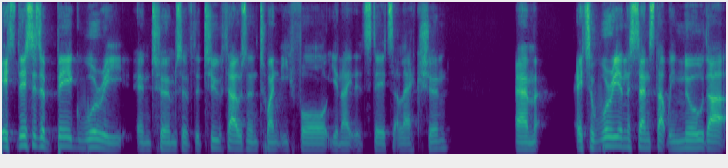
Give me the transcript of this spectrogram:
It's this is a big worry in terms of the 2024 United States election. Um, it's a worry in the sense that we know that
